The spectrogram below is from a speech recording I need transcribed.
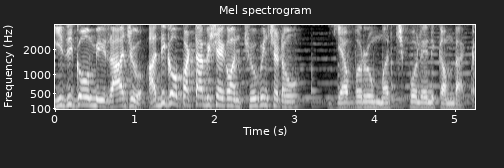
ఇదిగో మీ రాజు అదిగో పట్టాభిషేకం అని చూపించడం ఎవరూ మర్చిపోలేని కంబ్యాక్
